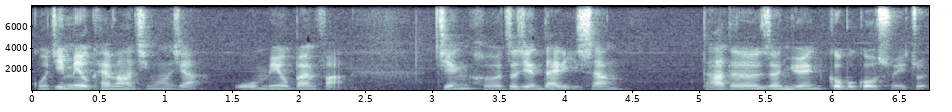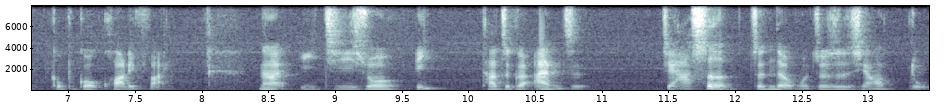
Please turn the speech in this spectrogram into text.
国境没有开放的情况下，我没有办法检核这间代理商他的人员够不够水准，够不够 qualify。那以及说，诶，他这个案子。假设真的，我就是想要赌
